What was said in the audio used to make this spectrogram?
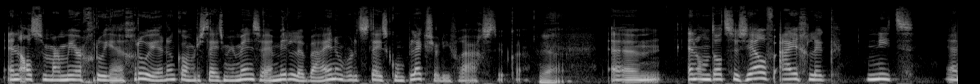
En als ze maar meer groeien en groeien, dan komen er steeds meer mensen en middelen bij. En dan wordt het steeds complexer, die vraagstukken. ja, Ehm, en omdat ze zelf eigenlijk niet. Ja,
